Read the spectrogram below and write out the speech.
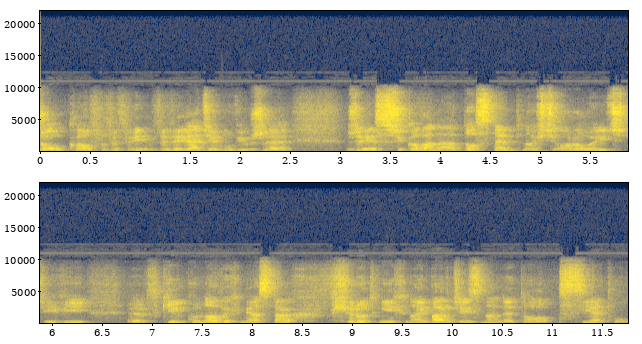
Joe Koff w, wy- w wywiadzie mówił, że, że jest szykowana dostępność ROH TV e, w kilku nowych miastach. Wśród nich najbardziej znane to Seattle.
